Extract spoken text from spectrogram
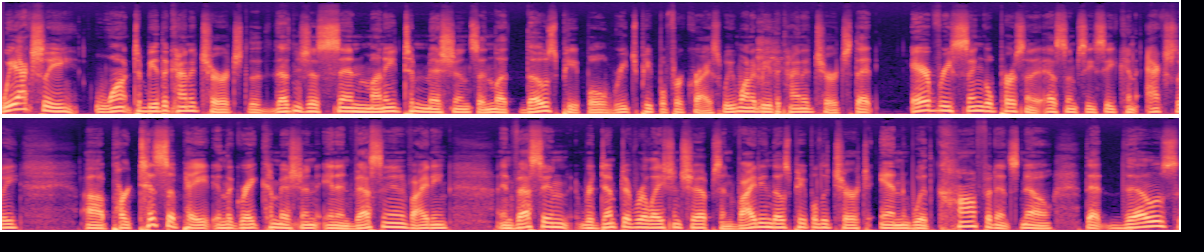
we actually want to be the kind of church that doesn't just send money to missions and let those people reach people for Christ. We want to be the kind of church that every single person at SMCC can actually uh, participate in the Great Commission in investing and inviting, investing in redemptive relationships, inviting those people to church, and with confidence know that those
